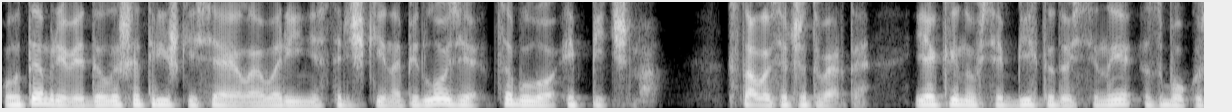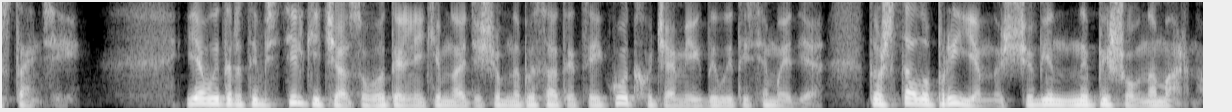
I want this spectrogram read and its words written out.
У темряві, де лише трішки сяяли аварійні стрічки на підлозі, це було епічно. Сталося четверте. Я кинувся бігти до стіни з боку станції. Я витратив стільки часу в готельній кімнаті, щоб написати цей код, хоча міг дивитися медіа, тож стало приємно, що він не пішов намарно.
